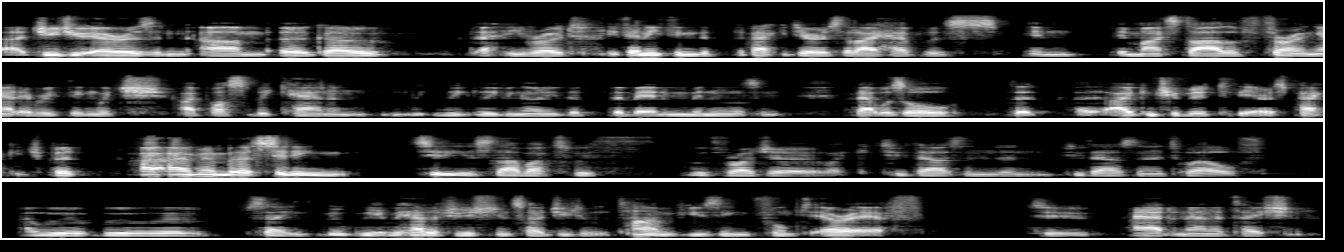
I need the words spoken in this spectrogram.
uh, Juju errors and um, errgo that he wrote, if anything, the, the, package errors that I have was in, in my style of throwing out everything which I possibly can and leaving only the, the bare minimalism. That was all that uh, I contributed to the errors package. But I, I remember sitting sitting in Starbucks with, with Roger like 2000 and 2012, and we were, we were saying we, we had a tradition inside Juju at the time of using form to error F to add an annotation.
